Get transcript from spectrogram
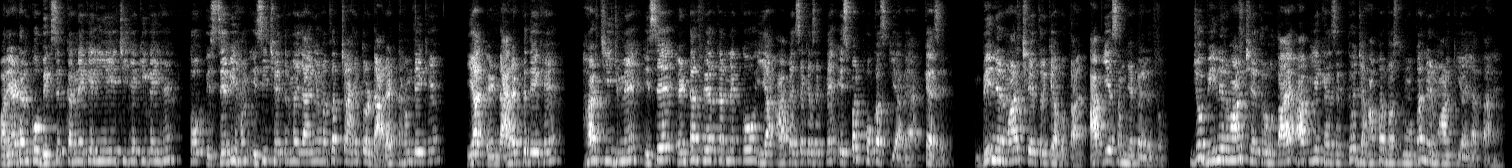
पर्यटन को विकसित करने के लिए ये चीज़ें की गई हैं तो इससे भी हम इसी क्षेत्र में जाएँगे। मतलब चाहे तो डायरेक्ट हम देखें या इनडायरेक्ट देखें, हर चीज़ में इसे इंटरफेयर करने को या आप ऐसे कह सकते हैं, इस पर फोकस किया गया। कैसे? विनिर्माण क्षेत्र क्या होता है? आप ये समझे पहले तो। जो विनिर्माण क्षेत्र होता है, आप ये कह सकते हो जहाँ पर वस्तुओं का निर्माण किया जाता है।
